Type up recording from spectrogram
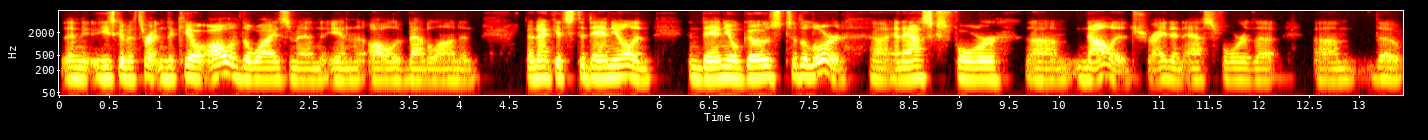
then he's going to threaten to kill all of the wise men in all of Babylon, and and that gets to Daniel, and and Daniel goes to the Lord uh, and asks for um, knowledge, right? And asks for the um, the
